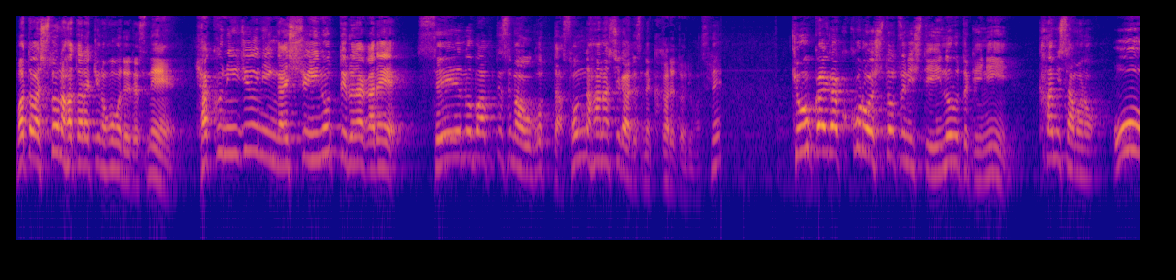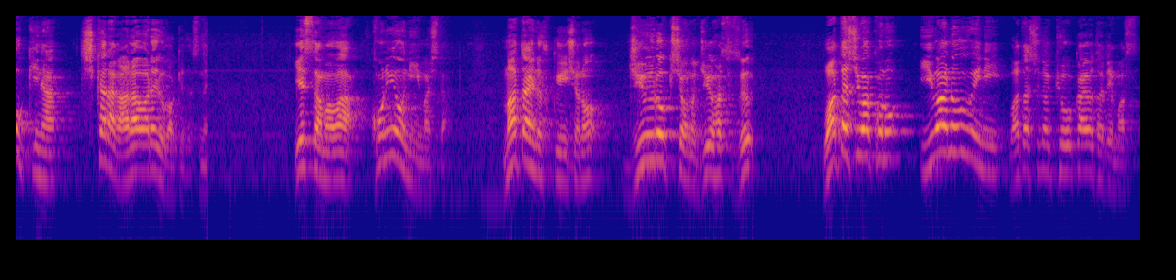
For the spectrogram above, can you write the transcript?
または使徒の働きの方でですね、120人が一緒に祈っている中で、精霊のバプテスマが起こった、そんな話がですね、書かれておりますね。教会が心を一つにして祈るときに、神様の大きな力が現れるわけですね。イエス様はこのように言いました。マタイの福音書の16章の18節私はこの岩の上に私の教会を建てます。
